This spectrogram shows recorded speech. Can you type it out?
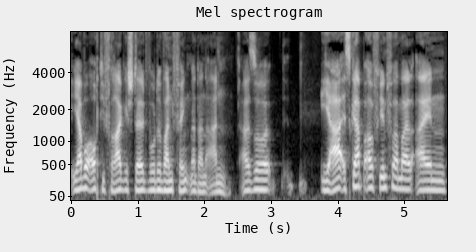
ja, wo auch die Frage gestellt wurde, wann fängt man dann an? Also, ja, es gab auf jeden Fall mal ein,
